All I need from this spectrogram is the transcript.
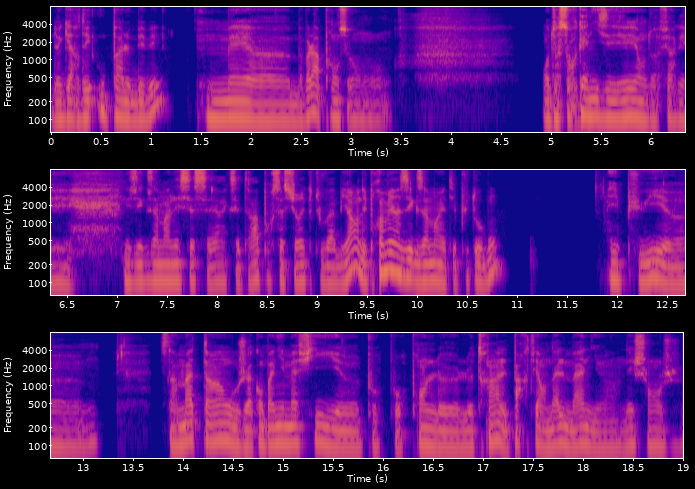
de garder ou pas le bébé, mais euh, bah, voilà après on, doit s'organiser, on doit faire les, examens nécessaires, etc. pour s'assurer que tout va bien. Les premiers examens étaient plutôt bons. Et puis, euh, c'est un matin où j'accompagnais ma fille euh, pour, pour prendre le, train. Elle partait en Allemagne, un échange,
